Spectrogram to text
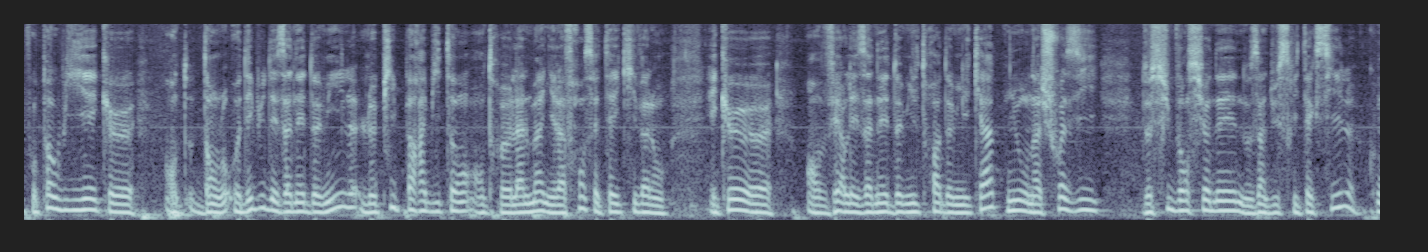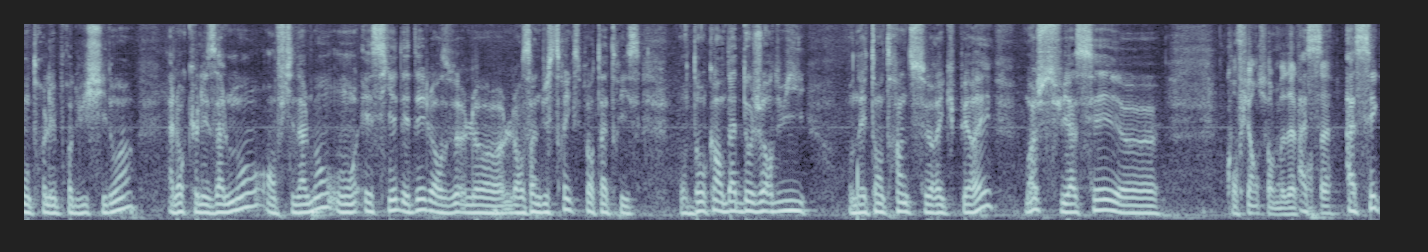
Il faut pas oublier que en- dans, au début des années 2000, le PIB par habitant entre l'Allemagne et la France était équivalent, et que euh, vers les années 2003-2004, nous, on a choisi de subventionner nos industries textiles contre les produits chinois, alors que les Allemands, ont, finalement, ont essayé d'aider leurs, leurs, leurs industries exportatrices. Bon, donc, en date d'aujourd'hui, on est en train de se récupérer. Moi, je suis assez, euh, Confiant sur le modèle assez, français? assez-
